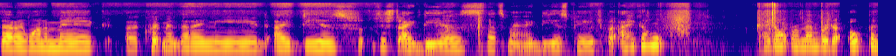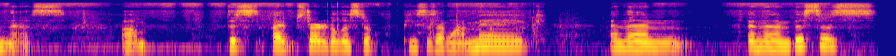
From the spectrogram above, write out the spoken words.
that I want to make, equipment that I need, ideas, just ideas. That's my ideas page, but I don't, I don't remember to open this. Um, this, I started a list of pieces I want to make, and then, and then this is,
